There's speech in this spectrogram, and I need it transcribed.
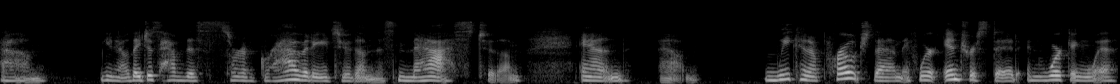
um, you know, they just have this sort of gravity to them, this mass to them. And um, we can approach them if we're interested in working with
